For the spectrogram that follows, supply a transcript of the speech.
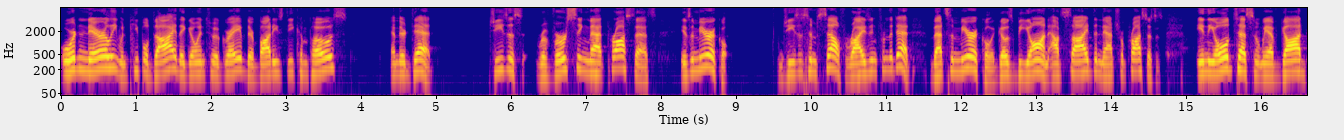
Ordinarily, when people die, they go into a grave, their bodies decompose, and they're dead. Jesus reversing that process is a miracle. Jesus himself rising from the dead. That's a miracle. It goes beyond, outside the natural processes. In the Old Testament, we have God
